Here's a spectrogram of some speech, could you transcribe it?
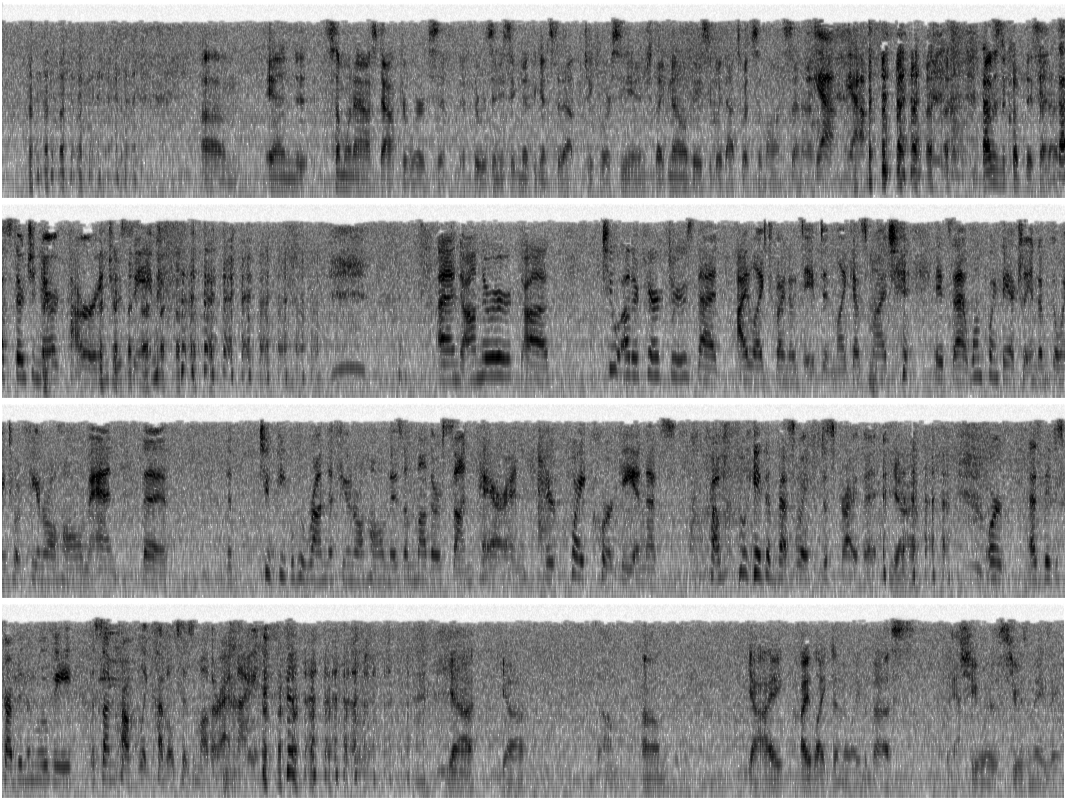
um, and someone asked afterwards if, if there was any significance to that particular scene, and she's like, "No, basically that's what Saban sent us." Yeah, yeah. that was the clip they sent us. That's their generic Power Rangers scene. and um, there were uh, two other characters that I liked, but I know Dave didn't like as much. it's at one point they actually end up going to a funeral home, and the the two people who run the funeral home is a mother-son pair, and they're quite quirky, and that's probably the best way to describe it. Yeah. or as they described in the movie, the son probably cuddles his mother at night. yeah, yeah. so, Um, yeah, I, I liked Emily the best. Yeah. She was she was amazing.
